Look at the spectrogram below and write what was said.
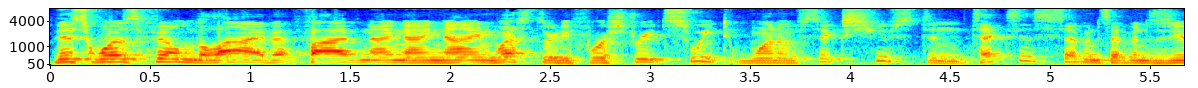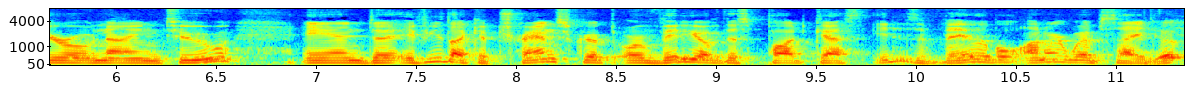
This was filmed live at 5999 West 34th Street, Suite 106, Houston, Texas 77092. And uh, if you'd like a transcript or video of this podcast, it is available on our website, Yep.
